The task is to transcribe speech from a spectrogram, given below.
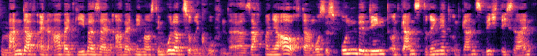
Wann darf ein Arbeitgeber seinen Arbeitnehmer aus dem Urlaub zurückrufen? Da sagt man ja auch, da muss es unbedingt und ganz dringend und ganz wichtig sein,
